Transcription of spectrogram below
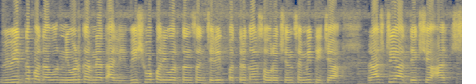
विविध पदावर निवड करण्यात आली. विश्व परिवर्तन संचलित पत्रकार संरक्षण समितीच्या राष्ट्रीय अध्यक्ष आश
